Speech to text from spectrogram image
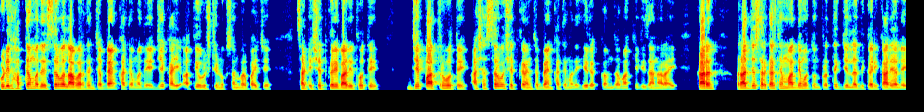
पुढील हप्त्यामध्ये सर्व लाभार्थ्यांच्या बँक खात्यामध्ये जे काही अतिवृष्टी नुकसान भरपाईचे साठी शेतकरी बाधित होते जे पात्र होते अशा सर्व शेतकऱ्यांच्या बँक खात्यामध्ये ही रक्कम जमा केली जाणार आहे. कारण राज्य सरकारच्या माध्यमातून प्रत्येक जिल्हाधिकारी कार्यालय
